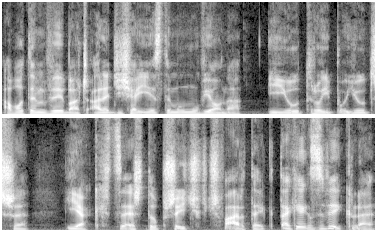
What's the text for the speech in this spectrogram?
A potem wybacz, ale dzisiaj jestem umówiona. I jutro, i pojutrze. Jak chcesz, to przyjdź w czwartek, tak jak zwykle.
